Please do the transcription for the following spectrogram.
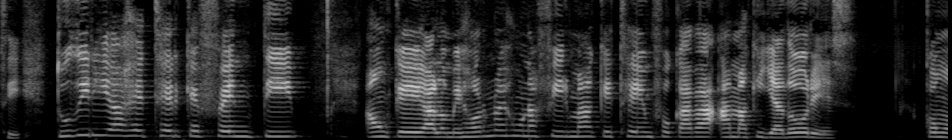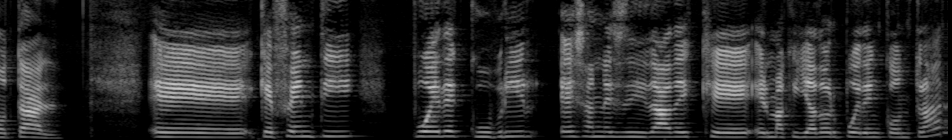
Sí. ¿Tú dirías, Esther, que Fenty aunque a lo mejor no es una firma que esté enfocada a maquilladores como tal, eh, que Fenty puede cubrir esas necesidades que el maquillador puede encontrar,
